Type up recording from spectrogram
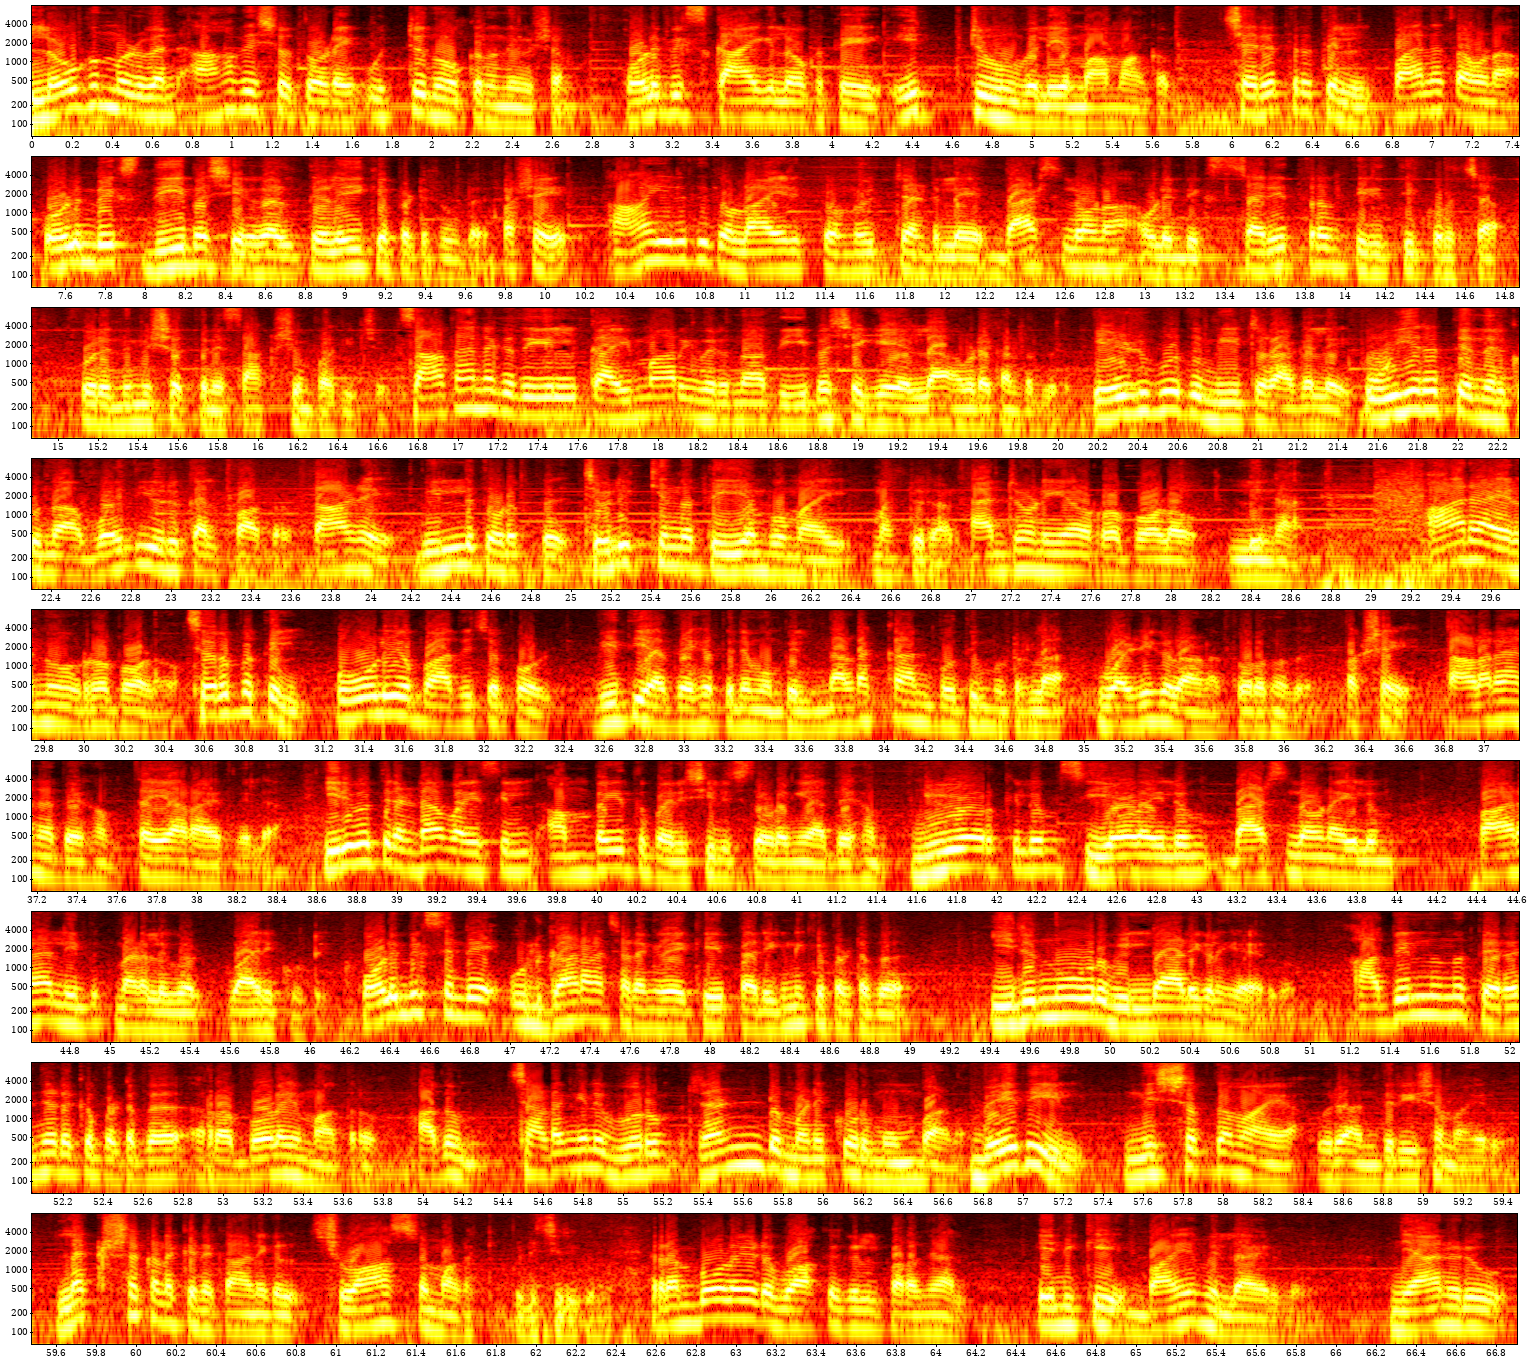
ലോകം മുഴുവൻ ആവേശത്തോടെ ഉറ്റുനോക്കുന്ന നിമിഷം ഒളിമ്പിക്സ് കായിക ലോകത്തെ ഏറ്റവും വലിയ മാമാങ്കം. ചരിത്രത്തിൽ പലതവണ ഒളിമ്പിക്സ് ദീപശിഖകൾ തെളിയിക്കപ്പെട്ടിട്ടുണ്ട്. പക്ഷേ ആയിരത്തി തൊള്ളായിരത്തി തൊണ്ണൂറ്റി രണ്ടിലെ ബാഴ്സലോണ ഒളിമ്പിക്സ് ചരിത്രം തിരുത്തി കുറിച്ച ഒരു നിമിഷത്തിന് സാക്ഷ്യം വഹിച്ചു. സാധാരണഗതിയിൽ കൈമാറി വരുന്ന ദീപശിഖയല്ല അവിടെ കണ്ടത്. എഴുപത് മീറ്റർ അകലെ ഉയരത്തിൽ നിൽക്കുന്ന വലിയൊരു കൽപാത്രം താഴെ വില്ല് തൊടുത്ത് ചൊലിക്കുന്ന തീയമ്പുമായി മറ്റൊരാൾ ആന്റോണിയോ റൊബോളോ ലിനാൻ. ആരായിരുന്നു റൊബോളോ? ചെറുപ്പത്തിൽ പോളിയോ ബാധിച്ചപ്പോൾ വിധി അദ്ദേഹത്തിന് മുമ്പിൽ നടക്കാൻ ബുദ്ധിമുട്ടുള്ള വഴികളാണ് തുറന്നത്. പക്ഷേ തളരാൻ അദ്ദേഹം തയ്യാറായിരുന്നില്ല. ഇരുപത്തിരണ്ടാം വയസ്സിൽ അമ്പെയ്ത്ത് പരിശീലിച്ചു തുടങ്ങിയ അദ്ദേഹം ന്യൂയോർക്കിലും സിയോളയിലും ബാഴ്സലോണയിലും പാരാലിമ്പിക് മെഡലുകൾ വാരിക്കൂട്ടി. ഒളിമ്പിക്സിന്റെ ഉദ്ഘാടന ചടങ്ങിലേക്ക് പരിഗണിക്കപ്പെട്ടത് ഇരുന്നൂറ് വില്ലാളികളെയായിരുന്നു. അതിൽ നിന്ന് തിരഞ്ഞെടുക്കപ്പെട്ടത് റബോളയെ മാത്രം. അതും ചടങ്ങിന് വെറും രണ്ട് മണിക്കൂർ മുമ്പാണ്. വേദിയിൽ നിശബ്ദമായ ഒരു അന്തരീക്ഷമായിരുന്നു. ലക്ഷക്കണക്കിന് കാണികൾ ശ്വാസം അടക്കി പിടിച്ചിരിക്കുന്നു. റംബോളയുടെ വാക്കുകളിൽ പറഞ്ഞാൽ എനിക്ക് ഭയമില്ലായിരുന്നു. ഞാനൊരു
